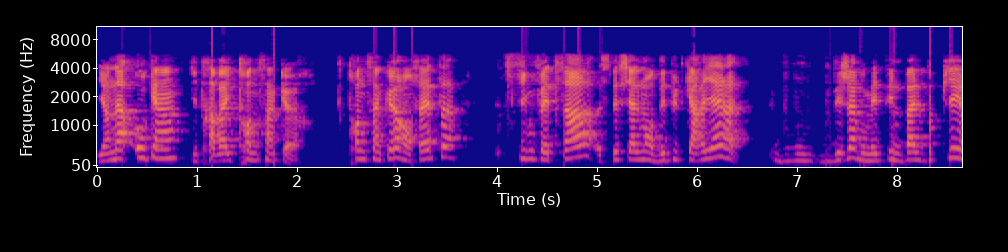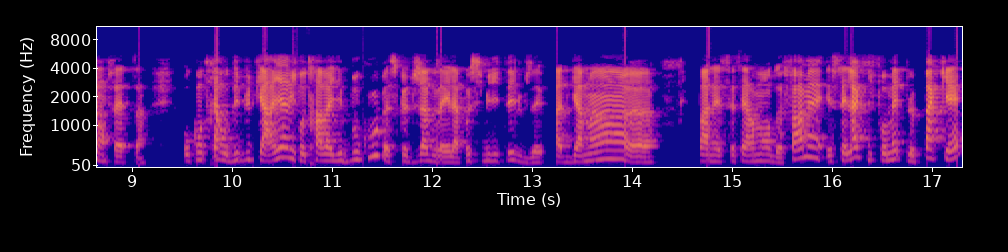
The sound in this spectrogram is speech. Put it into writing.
il y en a aucun qui travaille 35 heures. 35 heures en fait, si vous faites ça, spécialement au début de carrière, déjà vous mettez une balle de pied en fait. Au contraire, au début de carrière, il faut travailler beaucoup parce que déjà vous avez la possibilité, vu que vous n'avez pas de gamin, pas nécessairement de femmes, et c'est là qu'il faut mettre le paquet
